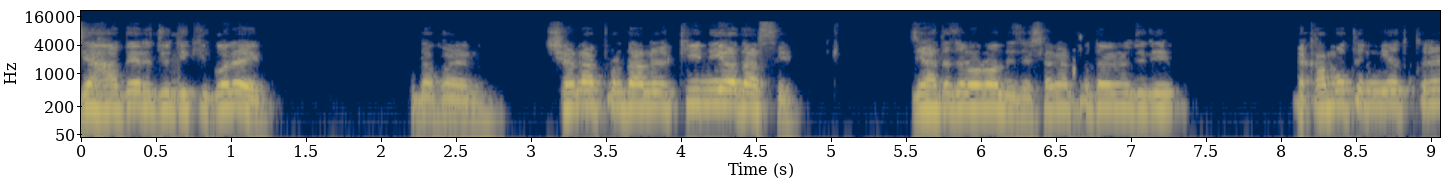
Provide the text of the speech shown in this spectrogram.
জেহাদের যদি কি করে? দেখেন সেনা প্রধানের কি নিয়ত আছে? জেহাদের জন্য রওনা দিছে সেনা প্রধানের যদি একামতের নিয়ত করে,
